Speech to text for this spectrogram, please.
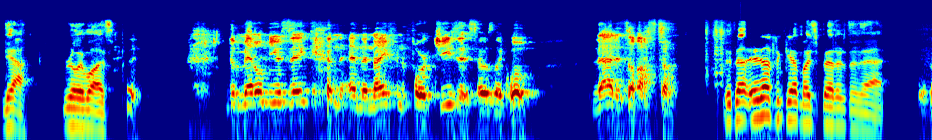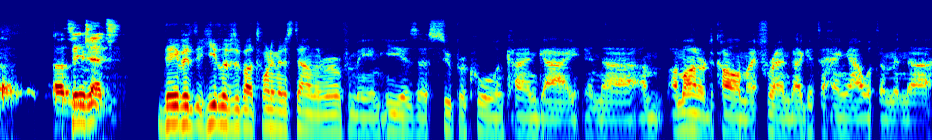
Yeah, really was. The metal music and, and the knife and fork Jesus. I was like, whoa, that is awesome. It, it doesn't get much better than that. That was David- intense. David, he lives about 20 minutes down the road from me, and he is a super cool and kind guy. And uh, I'm I'm honored to call him my friend. I get to hang out with him and uh,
